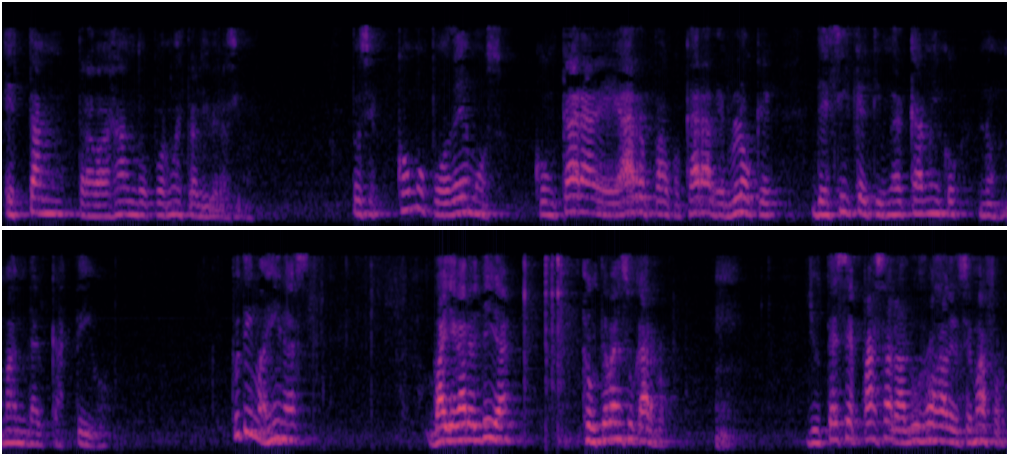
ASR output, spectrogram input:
Están trabajando por nuestra liberación. Entonces, ¿cómo podemos, con cara de arpa o con cara de bloque, decir que el tribunal kármico nos manda el castigo. ¿Tú te imaginas? Va a llegar el día que usted va en su carro y usted se pasa la luz roja del semáforo.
